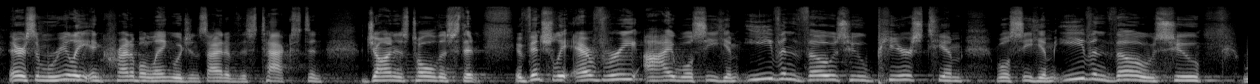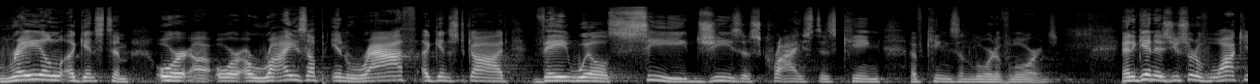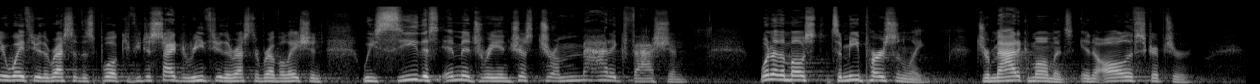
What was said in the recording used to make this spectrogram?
There's some really incredible language inside of this text. And John has told us that eventually every eye will see him. Even those who pierced him will see him. Even those who rail against him or, uh, or rise up in wrath against God, they will see Jesus Christ as King of kings and Lord of lords. And again, as you sort of walk your way through the rest of this book, if you decide to read through the rest of Revelation, we see this imagery in just dramatic fashion. One of the most, to me personally, dramatic moments in all of Scripture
